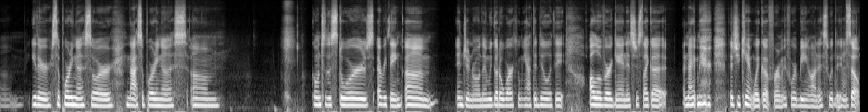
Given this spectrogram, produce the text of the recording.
Um, either supporting us or not supporting us. Um, going to the stores, everything. Um, in general. Then we go to work and we have to deal with it all over again. It's just like a, a nightmare that you can't wake up from if we're being honest with Mhm. it. So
